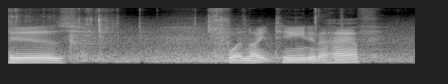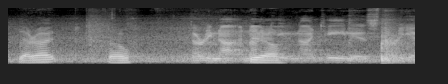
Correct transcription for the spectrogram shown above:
is, what, 19 and a half? Is that right? No? 39, Yeah. 19, 19 is 38.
